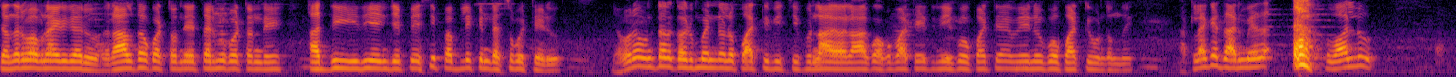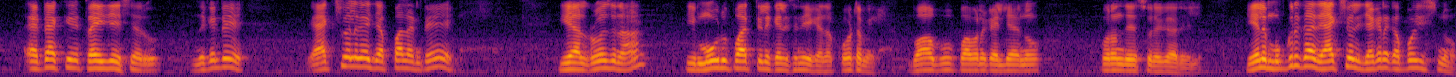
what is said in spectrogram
చంద్రబాబు నాయుడు గారు రాళ్ళతో కొట్టండి తరిమి కొట్టండి అది ఇది అని చెప్పేసి పబ్లిక్ని రెచ్చగొట్టాడు ఎవరో ఉంటారు కడుపుమండిలో పార్టీ పిచ్చి. ఇప్పుడు నా నాకు ఒక పార్టీ అయితే నీకో ఒక పార్టీ వేణుకో పార్టీ ఉంటుంది. అట్లాగే దాని మీద వాళ్ళు అటాక్ ట్రై చేశారు. ఎందుకంటే యాక్చువల్గా చెప్పాలంటే ఇవాళ రోజున ఈ మూడు పార్టీలు కలిసినాయి కదా కూటమి. బాబు పవన్ కళ్యాణ్ పురంధేశ్వరి గారు వీళ్ళు. వీళ్ళ ముగ్గురు కాదు యాక్చువల్ జగన్కి అపోజిషను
